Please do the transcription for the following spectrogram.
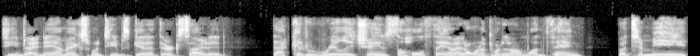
team dynamics. When teams get it, they're excited. That could really change the whole thing. And I don't want to put it on one thing, but to me,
